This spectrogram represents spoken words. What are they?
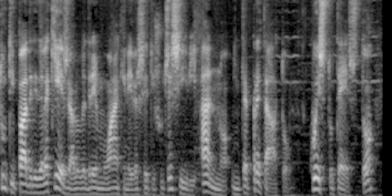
Tutti i padri della Chiesa, lo vedremo anche nei versetti successivi, hanno interpretato questo testo,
